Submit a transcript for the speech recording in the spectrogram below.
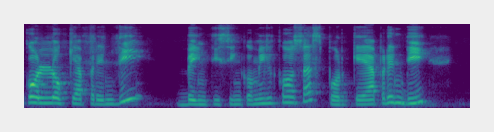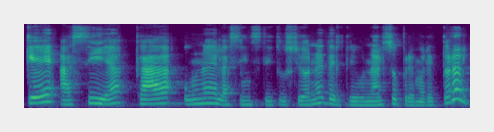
Con lo que aprendí 25 mil cosas, porque aprendí qué hacía cada una de las instituciones del Tribunal Supremo Electoral.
